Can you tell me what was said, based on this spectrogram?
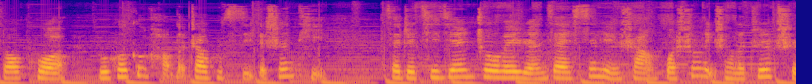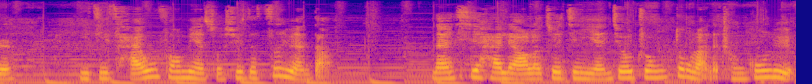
包括如何更好地照顾自己的身体，在这期间周围人在心灵上或生理上的支持，以及财务方面所需的资源等。南希还聊了最近研究中冻卵的成功率、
